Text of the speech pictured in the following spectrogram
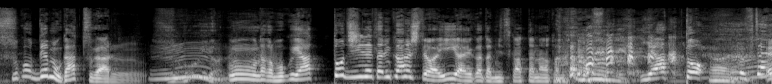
すごい、でもガッツがある。すごいよね。うん、だから僕、やっと G ネタに関してはいい相方見つかったなと思ってます。やっと。二人で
